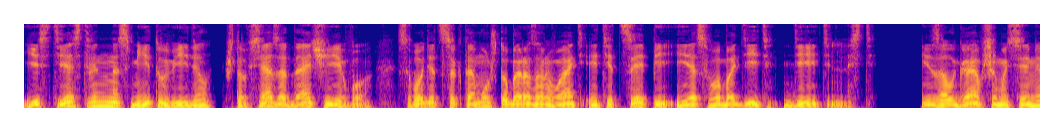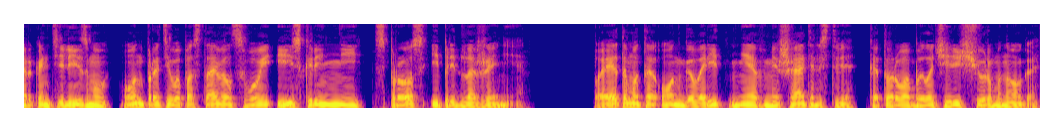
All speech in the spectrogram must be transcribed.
Естественно, Смит увидел, что вся задача его сводится к тому, чтобы разорвать эти цепи и освободить деятельность. И залгавшемуся меркантилизму он противопоставил свой искренний спрос и предложение. Поэтому-то он говорит не о вмешательстве, которого было чересчур много,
